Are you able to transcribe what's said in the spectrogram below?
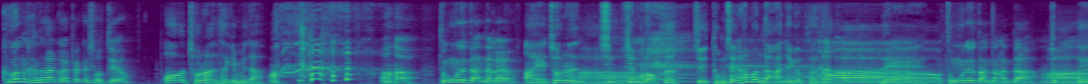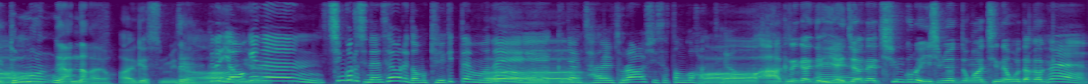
그거는 가능할까요? 백가 씨 어때요? 어, 저는 안 사깁니다. 아, 동문회도 안 나가요? 아, 예, 저는 친, 친구가 없어, 저 동창회 한번 나간 적이 없어서. 아, 네. 동문회도 안 나간다. 저- 아, 네, 동문회 안 나가요. 알겠습니다. 네. 근데 예. 여기는 친구로 지낸 세월이 너무 길기 때문에 어. 그냥 잘 돌아갈 수 있었던 것 같아요. 어, 아, 그러니까 이제 네. 예전에 친구로 20년 동안 지내오다가 네,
